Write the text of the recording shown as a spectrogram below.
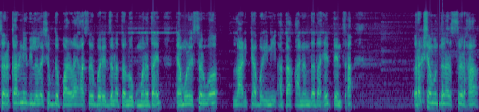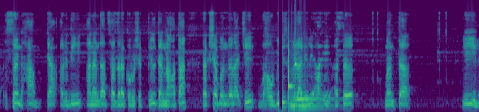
सरकारने दिलेला शब्द पाळलाय असं बरेच जण आता लोक म्हणत आहेत. त्यामुळे सर्व लाडक्या बहिणी आता आनंदात आहेत. त्यांचा रक्षाबंधन सर हा सण हा त्या अगदी आनंदात साजरा करू शकतील. त्यांना आता रक्षाबंधनाची भाऊबीज मिळालेली आहे असं म्हणता येईल.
